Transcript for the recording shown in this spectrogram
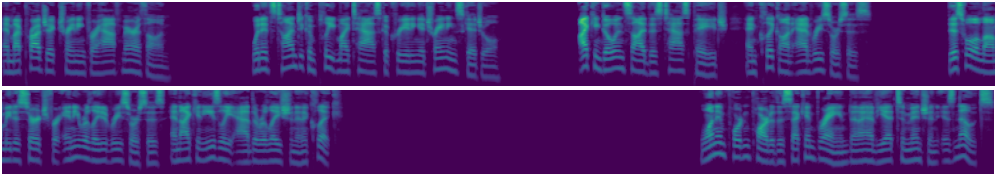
and my project training for half marathon. When it's time to complete my task of creating a training schedule, I can go inside this task page and click on Add Resources. This will allow me to search for any related resources and I can easily add the relation in a click. One important part of the second brain that I have yet to mention is notes.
